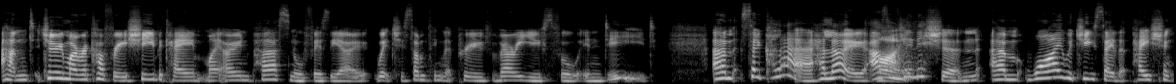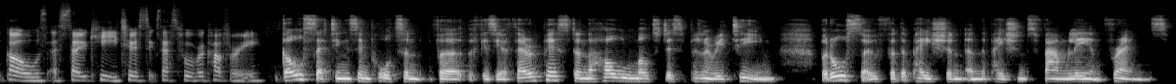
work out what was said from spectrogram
And during my recovery, she became my own personal physio, which is something that proved very useful indeed. Um, so, Clare, hello. As Hi. a clinician, um, why would you say that patient goals are so key to a successful recovery? Goal setting is important for the physiotherapist and the whole multidisciplinary team, but also for the patient and the patient's family and friends.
